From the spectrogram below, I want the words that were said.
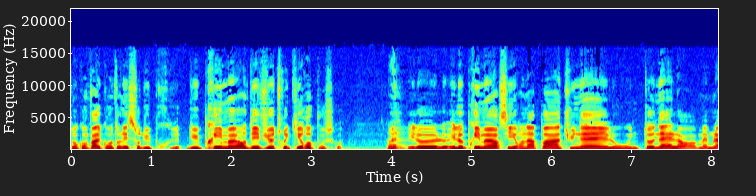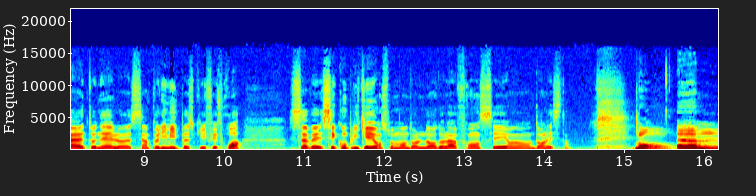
Donc en fin de compte, on est sur du, du primeur, des vieux trucs qui repoussent quoi. Et, le, et le primeur, si on n'a pas un tunnel ou une tonnelle, alors même là la tonnelle euh, c'est un peu limite parce qu'il fait froid, c'est compliqué en ce moment dans le nord de la France et dans l'est. Bon, euh,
